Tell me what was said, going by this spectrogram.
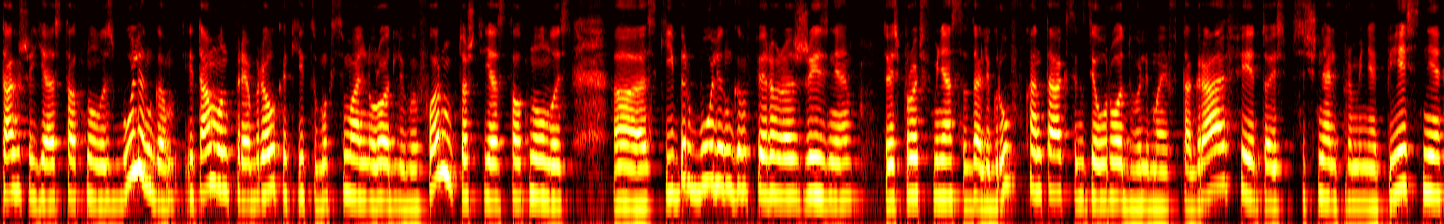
также я столкнулась с буллингом, и там он приобрел какие-то максимально уродливые формы, потому что я столкнулась э, с кибербуллингом в первый раз в жизни. То есть против меня создали группу ВКонтакте, где уродовали мои фотографии, то есть сочиняли про меня песни,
